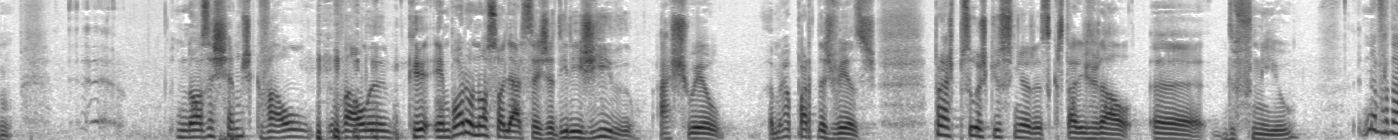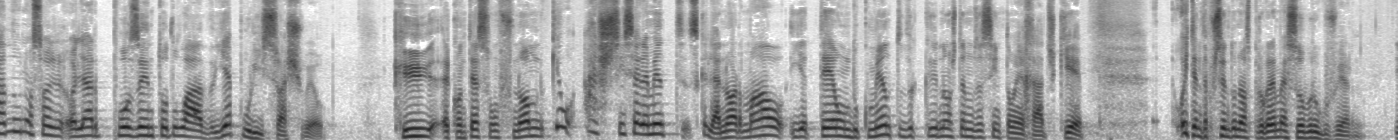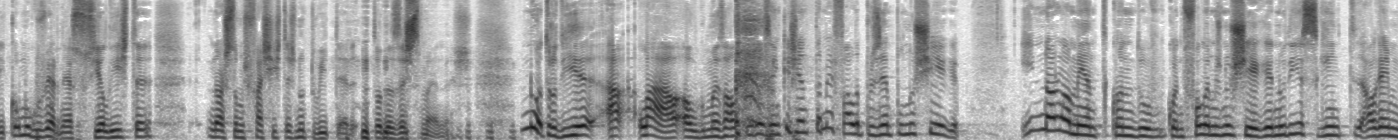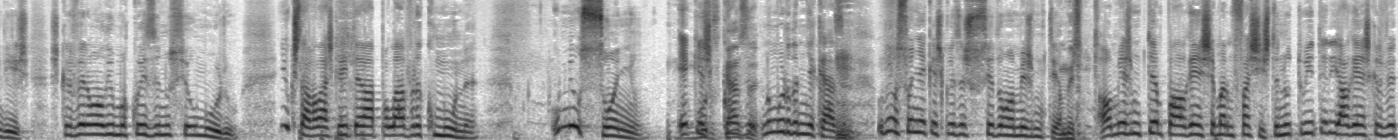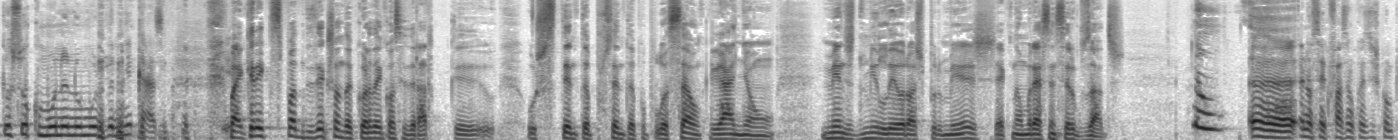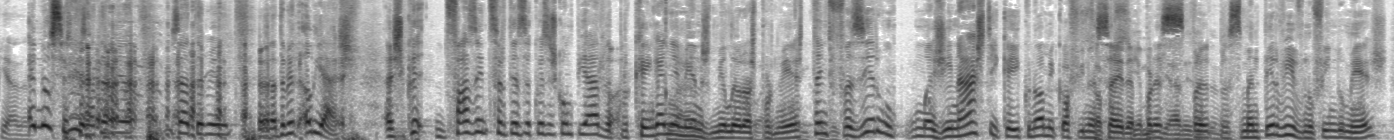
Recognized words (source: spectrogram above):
nós achamos que vale, vale que, embora o nosso olhar seja dirigido, acho eu, a maior parte das vezes, para as pessoas que o Sr. Secretário-Geral ah, definiu, na verdade o nosso olhar pousa em todo lado. E é por isso, acho eu, que acontece um fenómeno que eu acho, sinceramente, se calhar normal e até um documento de que não estamos assim tão errados, que é 80% do nosso programa é sobre o governo. E como o governo é socialista, nós somos fascistas no Twitter todas as semanas. No outro dia, há, lá há algumas alturas em que a gente também fala, por exemplo, no Chega. E normalmente, quando, quando falamos no Chega, no dia seguinte alguém me diz: escreveram ali uma coisa no seu muro. E o que estava lá escrito era a palavra comuna. O meu sonho é que as coisas. No muro da minha casa. O meu sonho é que as coisas sucedam ao mesmo tempo. mesmo tempo. Ao mesmo tempo, alguém chamar-me fascista no Twitter e alguém escrever que eu sou comuna no muro da minha casa. Bem, creio que se pode dizer que estão de acordo em considerar que os 70% da população que ganham menos de mil euros por mês é que não merecem ser gozados. Não. ah, A não ser que façam coisas com piada. A não ser, exatamente, exatamente, exatamente. Aliás, as que fazem de certeza coisas com piada, porque quem ganha menos de mil euros por mês tem de fazer um- uma ginástica económica ou financeira si é para, piada, se, para- para se manter vivo no fim do mês.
